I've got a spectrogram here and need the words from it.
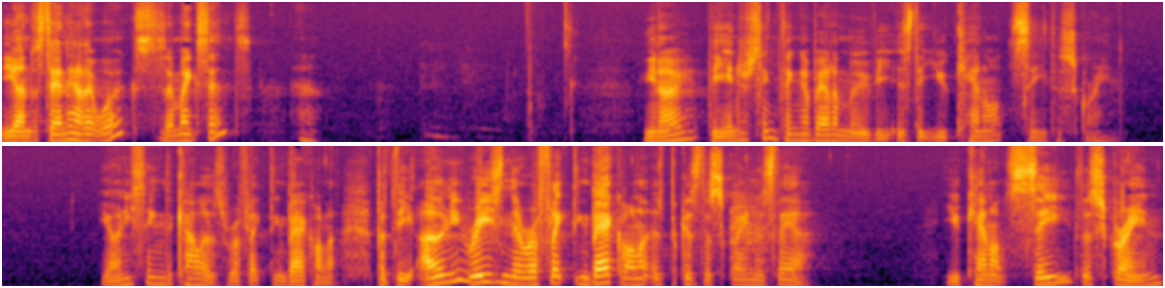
You understand how that works? Does that make sense? Yeah. You know, the interesting thing about a movie is that you cannot see the screen. You're only seeing the colours reflecting back on it. But the only reason they're reflecting back on it is because the screen is there. You cannot see the screen,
